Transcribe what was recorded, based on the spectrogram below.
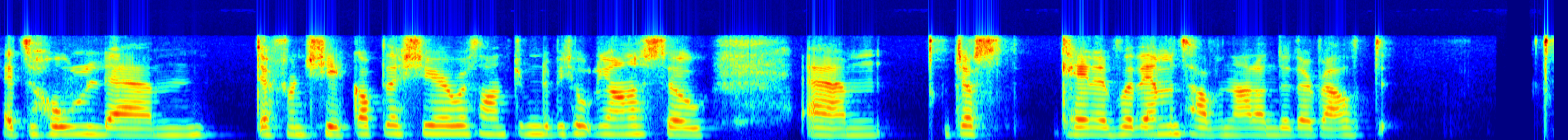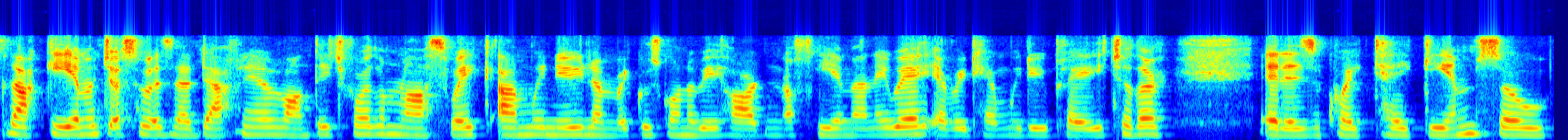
it's a whole um, different shake up this year with Antrim, to be totally honest. So um, just kind of with them and having that under their belt that game it just was a definite advantage for them last week and we knew Limerick was going to be a hard enough game anyway every time we do play each other it is a quite tight game so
